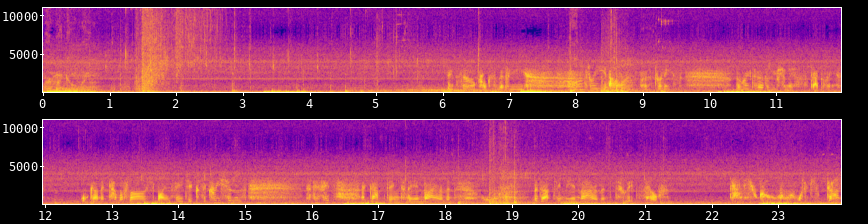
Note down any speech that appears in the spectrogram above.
Where am I going? It's now approximately three hours post-release. The rate of evolution is staggering. Organic camouflage, biophagic secretions, as if it's adapting to the environment, or adapting the environment to itself. Damn you, Cole. What have you done?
